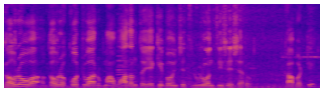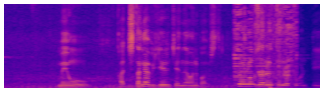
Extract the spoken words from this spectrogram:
గౌరవ గౌరవ కోర్టు వారు మా వాదనతో ఏకీభవించి త్రిబుల్ వన్ తీసేశారు. కాబట్టి మేము ఖచ్చితంగా విజయం చెందామని భావిస్తున్నాం. జరుగుతున్నటువంటి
